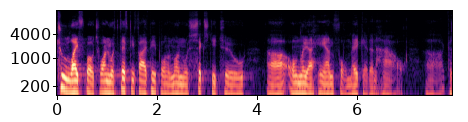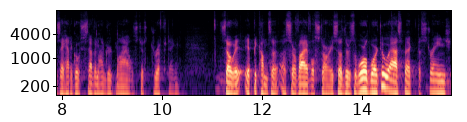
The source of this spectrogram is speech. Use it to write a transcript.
two lifeboats, one with 55 people and one with 62. Uh, only a handful make it, and how? Because uh, they had to go 700 miles just drifting. So it, it becomes a, a, survival story. So there's the World War II aspect, the strange.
